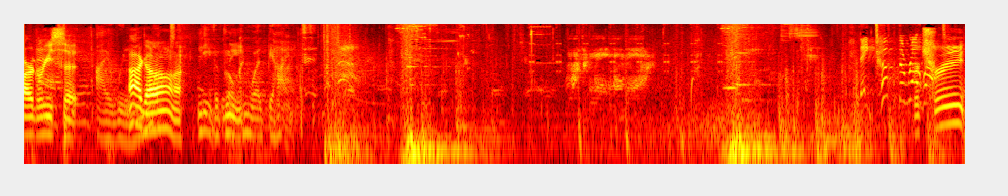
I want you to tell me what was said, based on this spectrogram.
Hard reset. I will I got not on leave a Neat. broken world behind. They took the robot. retreat.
